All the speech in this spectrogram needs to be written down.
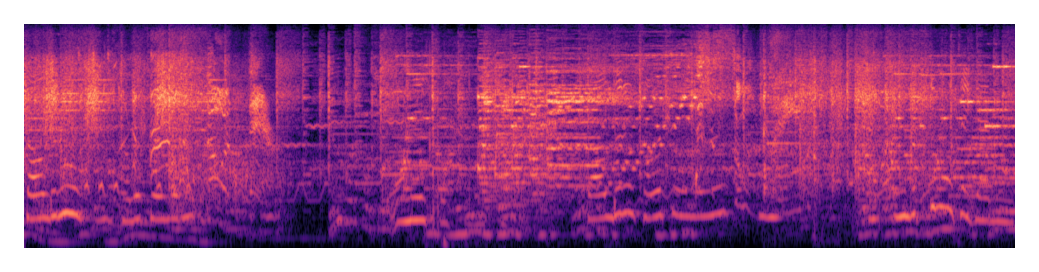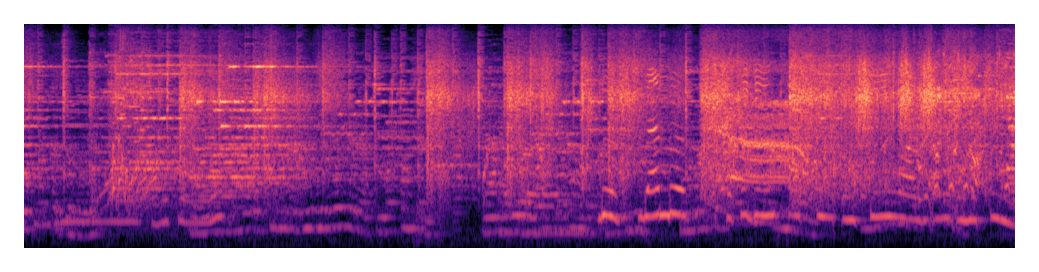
Saldırın. İt there. Neyse. Saldırın savaş lame. Unuttum o tekerleği. Dur ben böyle kasa gelip baktım bir şey vardı ama unuttum ya.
